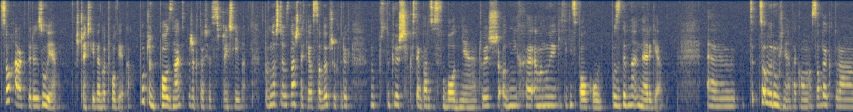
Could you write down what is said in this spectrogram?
co charakteryzuje szczęśliwego człowieka. Po czym poznać, że ktoś jest szczęśliwy? Z pewnością znasz takie osoby, przy których no, po prostu czujesz się jakoś tak bardzo swobodnie, czujesz, że od nich emanuje jakiś taki spokój, pozytywna energia. Co wyróżnia taką osobę, która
